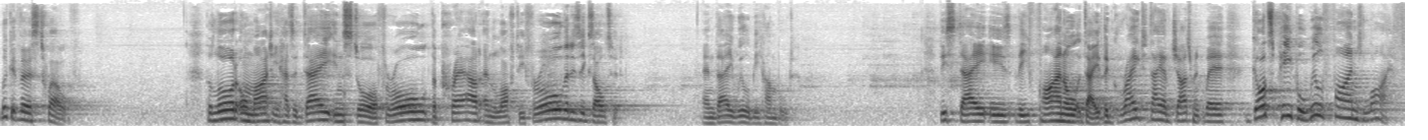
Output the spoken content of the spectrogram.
Look at verse 12. The Lord Almighty has a day in store for all the proud and lofty, for all that is exalted, and they will be humbled. This day is the final day, the great day of judgment, where God's people will find life,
